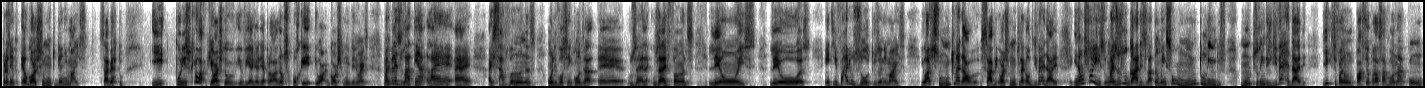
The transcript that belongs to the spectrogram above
por exemplo, eu gosto muito de animais, sabe, Arthur? E por isso que eu, que eu acho que eu, eu viajaria para lá. Não só porque eu gosto muito de animais, mas beleza, lá tem a, lá é, é, as savanas, onde você encontra é, os, ele, os elefantes, leões, leoas entre vários outros animais. Eu acho isso muito legal, sabe? Eu acho muito legal de verdade. E não só isso, mas os lugares lá também são muito lindos, muito lindos de verdade. E você faz um passeio pela savana com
